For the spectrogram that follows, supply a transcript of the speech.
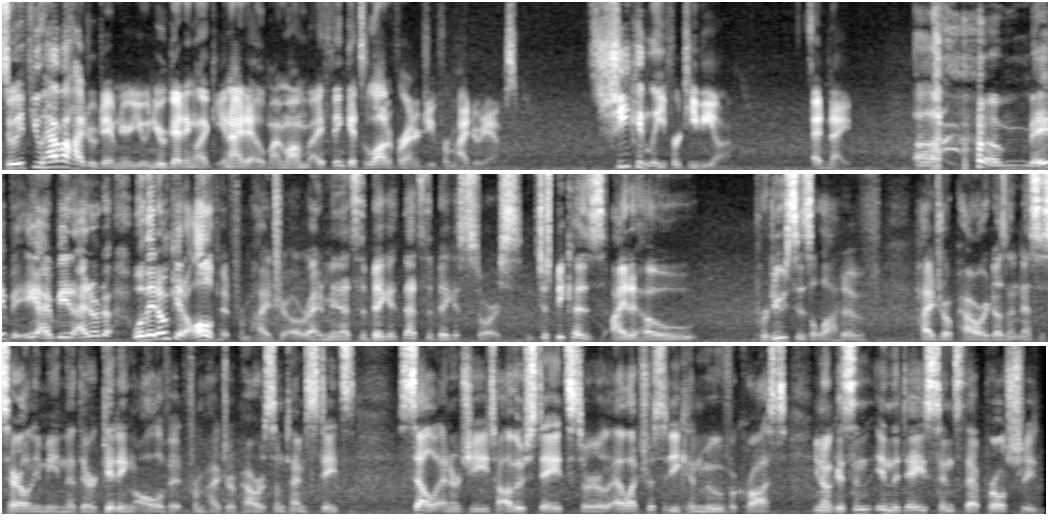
So if you have a hydro dam near you and you're getting like in Idaho, my mom I think gets a lot of her energy from hydro dams. She can leave her TV on at night. Uh, maybe. I mean, I don't know. Well, they don't get all of it from hydro, right? I mean, that's the biggest. That's the biggest source. Just because Idaho produces a lot of hydropower doesn't necessarily mean that they're getting all of it from hydropower. Sometimes states sell energy to other states, or electricity can move across. You know, because in, in the days since that Pearl Street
